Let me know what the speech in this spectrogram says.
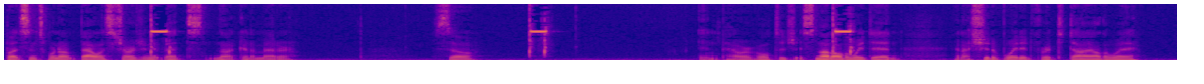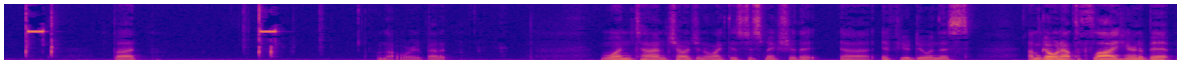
But since we're not balance charging it, that's not going to matter. So, in power voltage, it's not all the way dead. And I should have waited for it to die all the way. But, I'm not worried about it. One time charging it like this, just make sure that uh, if you're doing this, I'm going out to fly here in a bit,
